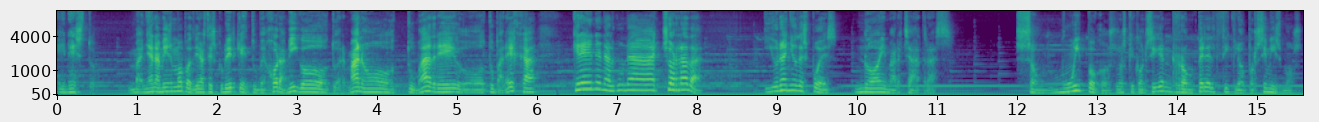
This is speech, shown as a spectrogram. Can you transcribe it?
en esto. Mañana mismo podrías descubrir que tu mejor amigo, o tu hermano, tu madre o tu pareja creen en alguna chorrada. Y un año después no hay marcha atrás. Son muy pocos los que consiguen romper el ciclo por sí mismos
